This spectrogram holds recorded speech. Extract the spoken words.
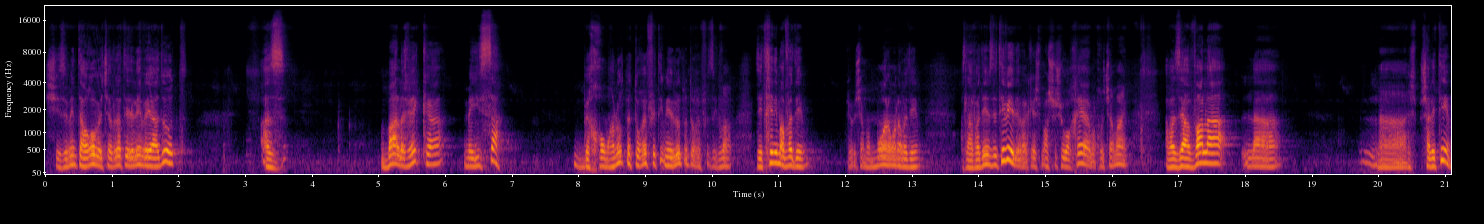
שזה מין תערובת של עבודת אלילים ויהדות, אז בא על רקע מאיסה, בחומרנות מטורפת, עם יעילות מטורפת. זה כבר, זה התחיל עם עבדים, היו שם המון המון עבדים, אז לעבדים זה טבעי לבקש משהו שהוא אחר, מלכות שמיים, אבל זה עבר. לשליטים,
